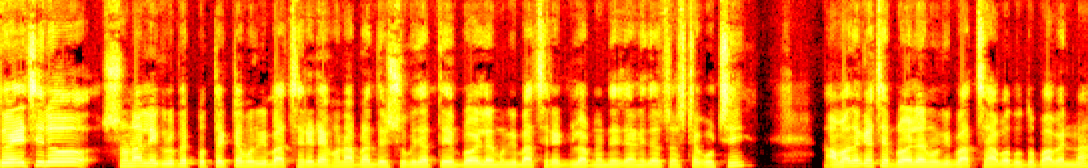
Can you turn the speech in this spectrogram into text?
তো এই ছিল সোনালী গ্রুপের প্রত্যেকটা মুরগির বাচ্চা রেট এখন আপনাদের সুবিধার্থে ব্রয়লার মুরগির বাচ্চা রেটগুলো আপনাদের জানিয়ে দেওয়ার চেষ্টা করছি। আমাদের কাছে ব্রয়লার মুরগির বাচ্চা আপাতত পাবেন না।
